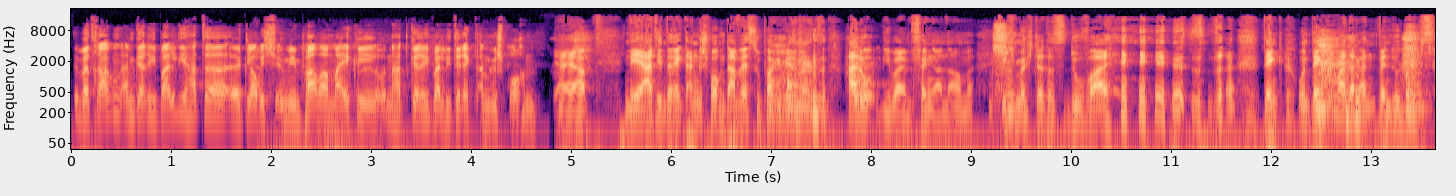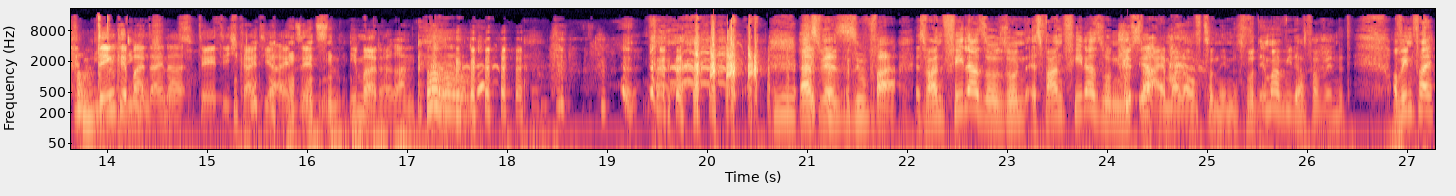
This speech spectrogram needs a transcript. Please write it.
Übertragung an Garibaldi hat er, äh, glaube ich, irgendwie ein paar Mal Michael und hat Garibaldi direkt angesprochen. Ja, ja. Nee, er hat ihn direkt angesprochen. Da wäre es super gewesen, wenn er gesagt Hallo, lieber Empfängername. Ich möchte, dass du weißt. denk, und denk immer daran, wenn du liebst. Denke bei deiner Tätigkeit hier einsetzen immer daran. Das wäre super. Es war ein Fehler, so, so ein, es war ein Fehler, so ein Muster Ja. einmal aufzunehmen. Es wird immer wieder verwendet. Auf jeden Fall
